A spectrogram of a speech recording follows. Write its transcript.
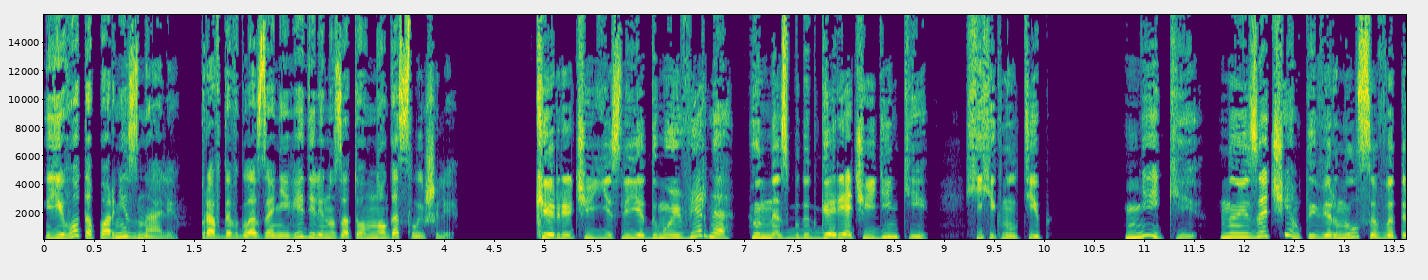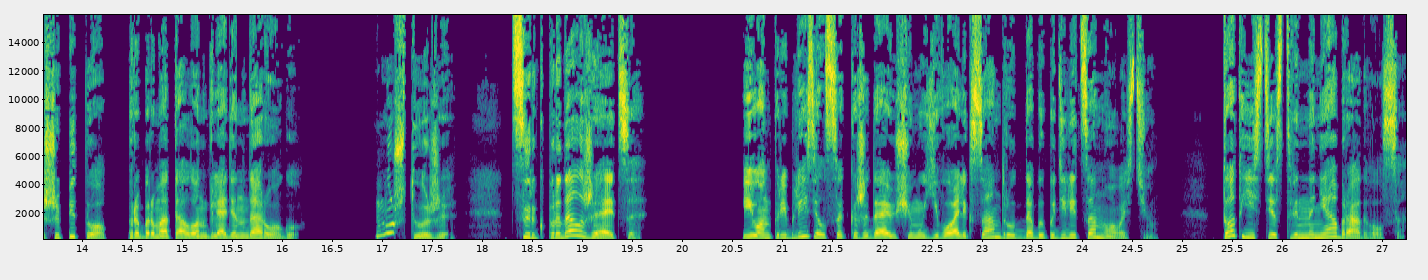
Его-то парни знали. Правда, в глаза не видели, но зато много слышали. «Короче, если я думаю верно, у нас будут горячие деньки», — хихикнул тип. «Ники, ну и зачем ты вернулся в это шапито?» пробормотал он, глядя на дорогу. Ну что же, цирк продолжается. И он приблизился к ожидающему его Александру, дабы поделиться новостью. Тот, естественно, не обрадовался.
